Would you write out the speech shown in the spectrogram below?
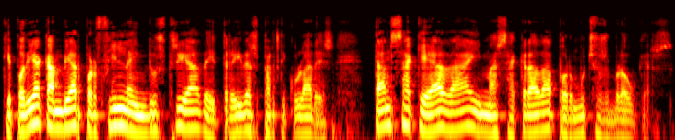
que podía cambiar por fin la industria de traders particulares, tan saqueada y masacrada por muchos brokers.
